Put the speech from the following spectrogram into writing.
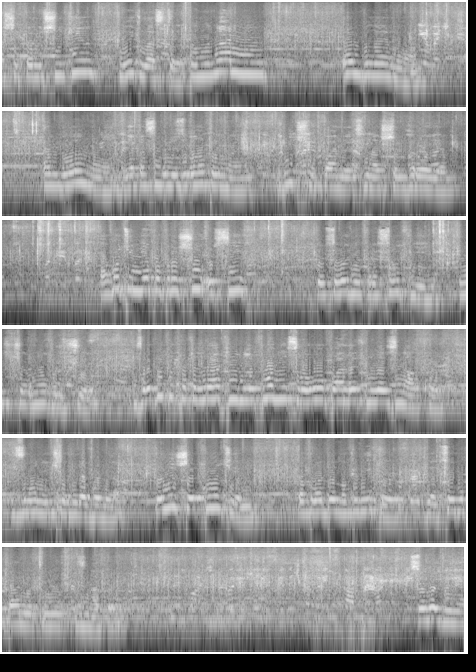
Наших помічників викласти комунальну емблему. Емблему, яка символізуватиме вічну пам'ять нашим героям. А потім я попрошу усіх, хто сьогодні присутній із чорнобильців, зробити фотографію на фоні свого пам'ятного знаку дзвону Чорнобиля. І лише потім покладемо квіти до цього пам'ятного знаку. Сьогодні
